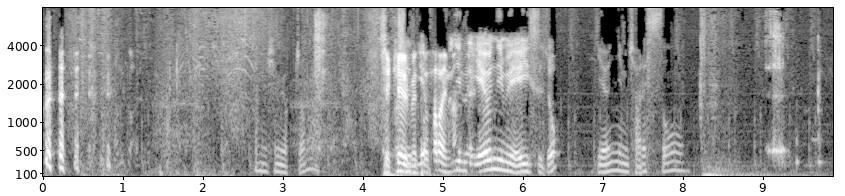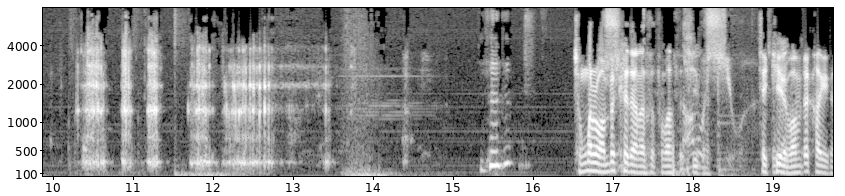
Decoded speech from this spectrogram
관심이 없잖아. 제켈 멘토 살아있나? 아니면 예언님이 에이스죠? 예언님 잘했어. 정말로 완벽하지 않았어 토마스 너무 씨발 쉬워. 제킬 완벽하게 가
